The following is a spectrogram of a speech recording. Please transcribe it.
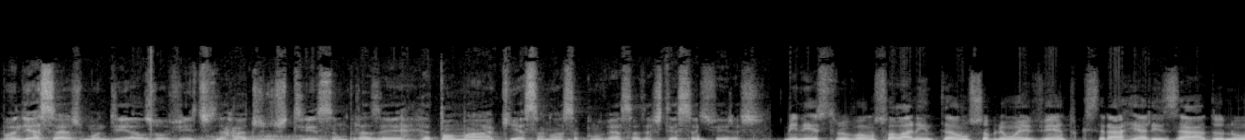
Bom dia, Sérgio. Bom dia aos ouvintes da Rádio Justiça. É um prazer retomar aqui essa nossa conversa das terças-feiras. Ministro, vamos falar então sobre um evento que será realizado no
